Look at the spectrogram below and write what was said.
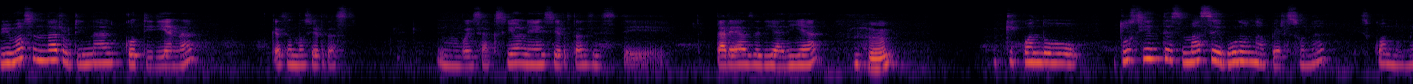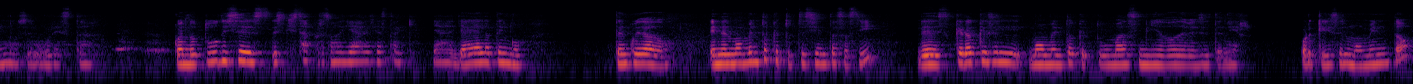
Vivimos en una rutina cotidiana, que hacemos ciertas pues, acciones, ciertas este, tareas de día a día, que cuando tú sientes más segura a una persona, es cuando menos segura está. Cuando tú dices, es que esta persona ya, ya está aquí, ya, ya, ya la tengo. Ten cuidado. En el momento que tú te sientas así, es- creo que es el momento que tú más miedo debes de tener. Porque es el momento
